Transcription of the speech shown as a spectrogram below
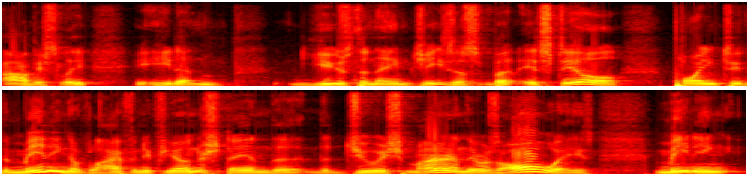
obviously, he doesn't use the name Jesus, but it's still pointing to the meaning of life. And if you understand the, the Jewish mind, there was always meaning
